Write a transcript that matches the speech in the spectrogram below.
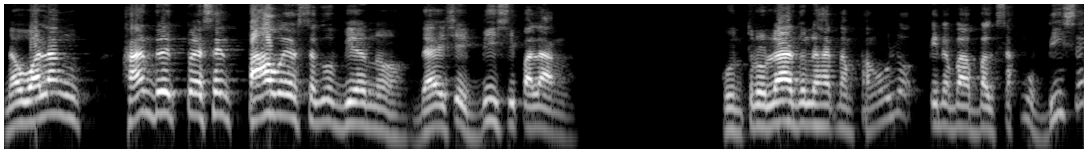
na walang 100% power sa gobyerno dahil siya busy pa lang. Kontrolado lahat ng Pangulo. Pinababagsak mo, busy.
